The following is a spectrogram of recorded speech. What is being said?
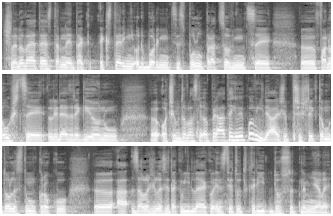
členové té strany, tak externí odborníci, spolupracovníci, eh, fanoušci, lidé z regionů. Eh, o čem to vlastně o Pirátech vypovídá, že přišli k tomuto tomu kroku eh, a založili si takovýhle jako institut, který dosud neměli?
